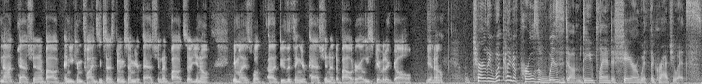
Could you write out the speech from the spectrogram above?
not passionate about, and you can find success doing something you're passionate about. So, you know, you might as well uh, do the thing you're passionate about, or at least give it a go, you know? Charlie, what kind of pearls of wisdom do you plan to share with the graduates?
